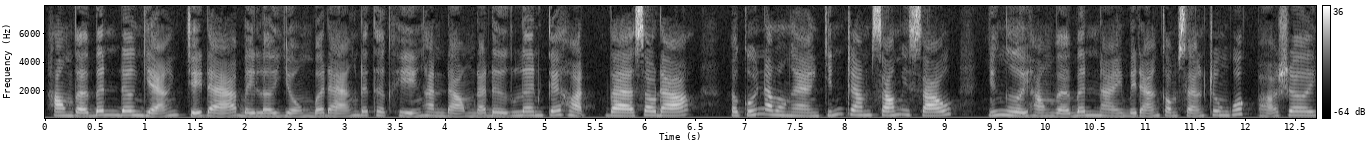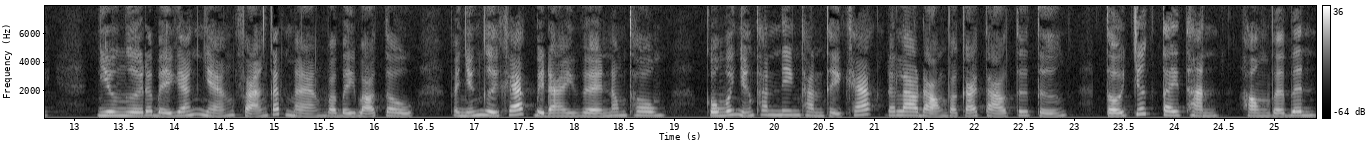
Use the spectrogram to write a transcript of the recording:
Hồng vệ binh đơn giản chỉ đã bị lợi dụng bởi đảng để thực hiện hành động đã được lên kế hoạch và sau đó vào cuối năm 1966, những người Hồng vệ binh này bị đảng Cộng sản Trung Quốc bỏ rơi. Nhiều người đã bị gán nhãn phản cách mạng và bị bỏ tù, và những người khác bị đày về nông thôn, cùng với những thanh niên thành thị khác đã lao động và cải tạo tư tưởng. Tổ chức Tây Thành, Hồng Vệ Binh,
